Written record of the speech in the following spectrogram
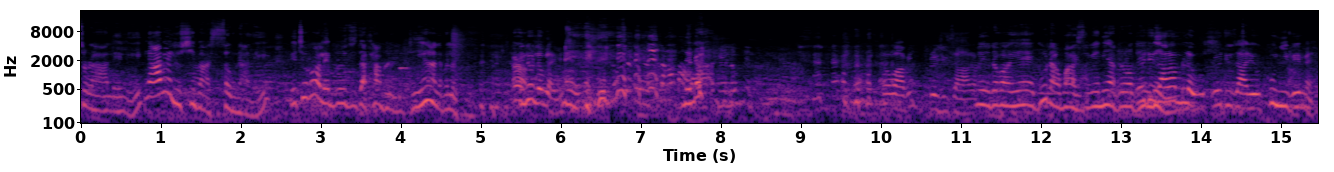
ဆိုတာကလည်းလေငားတဲ့လူရှိမှစုံတာလေဒီချို့တော့ကလည်း producer ထားမလို့ဒင်းကလည်းမလုပ်ဘူးနင်တို့လုပ်လိုက်လေအေးနင်တို့တော်ပါပြီ producer တော့မေတော့ရဲ့အခုတောင်မှစပင်းကြီးကတော်တော်ပြင်းနေ producer တော့မလုပ်ဘူး producer တွေကိုကူညီပေးမယ်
